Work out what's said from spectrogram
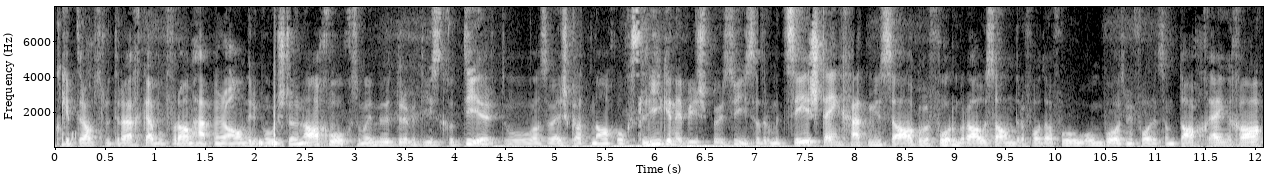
Ich gebe dir absolut recht, gell, und vor allem hat man andere Baustellen Nachwuchs, und wir haben immer darüber diskutiert. Und, also weißt du, gerade Nachwuchsligen beispielsweise, oder man zuerst eigentlich hätte müssen angehen, bevor wir alles andere von davon umbauen. Also wir fangen jetzt am Dach eigentlich an,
